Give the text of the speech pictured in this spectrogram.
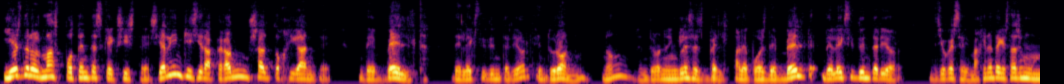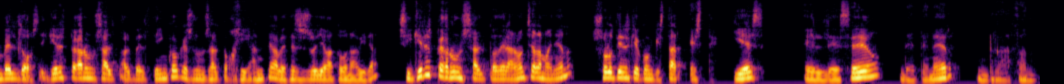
y es de los más potentes que existe. Si alguien quisiera pegar un salto gigante de belt del éxito interior, cinturón, ¿no? Cinturón en inglés es belt. Vale, pues de belt del éxito interior, yo qué sé, imagínate que estás en un belt 2 y quieres pegar un salto al belt 5, que es un salto gigante, a veces eso lleva toda una vida. Si quieres pegar un salto de la noche a la mañana, solo tienes que conquistar este, y es el deseo de tener razón.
